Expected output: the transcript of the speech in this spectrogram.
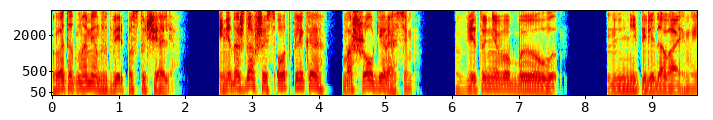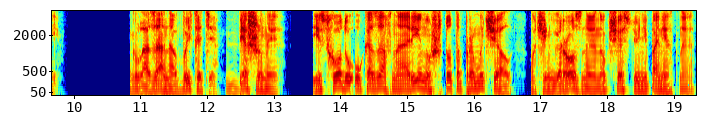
В этот момент в дверь постучали. И, не дождавшись отклика, вошел Герасим. Вид у него был непередаваемый. Глаза на выкате, бешеные, и сходу указав на Арину, что-то промычал, очень грозное, но, к счастью, непонятное.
